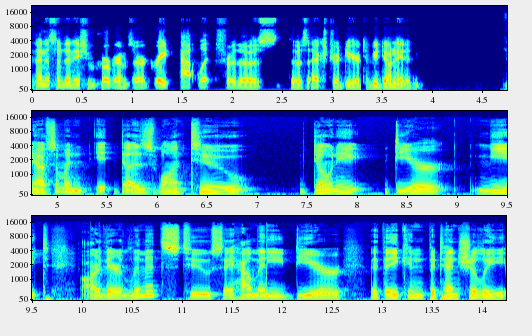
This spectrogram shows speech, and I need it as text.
venison donation programs are a great outlet for those those extra deer to be donated. Now, if someone does want to donate deer meat, are there limits to say how many deer that they can potentially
